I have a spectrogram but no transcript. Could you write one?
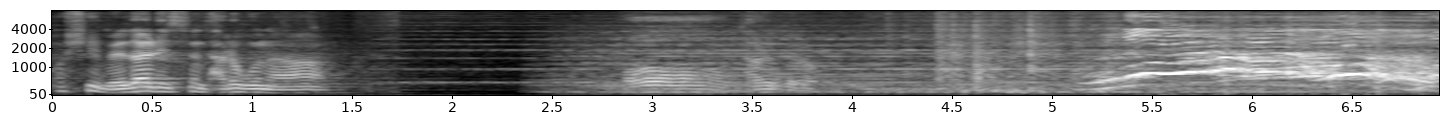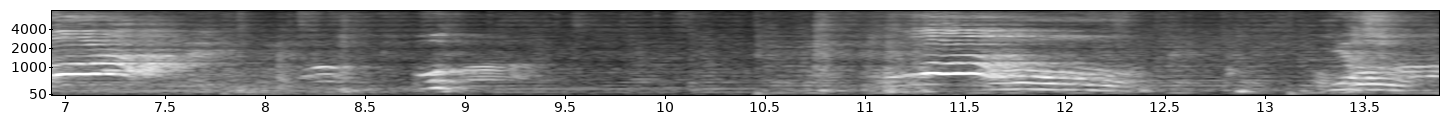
확실히 메달리스트는 다르구나. 어, 다르더라고. 우와! 우와! 우와! 우와! 우와!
